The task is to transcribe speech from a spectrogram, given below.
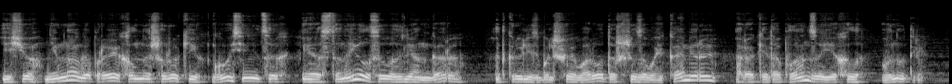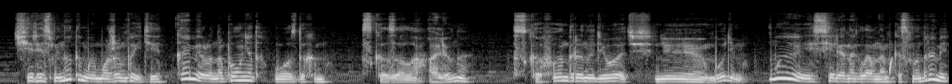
еще немного проехал на широких гусеницах и остановился возле ангара. Открылись большие ворота шизовой камеры, а ракетоплан заехал внутрь. «Через минуту мы можем выйти. Камеру наполнят воздухом», — сказала Алена. «Скафандры надевать не будем?» «Мы сели на главном космодроме,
